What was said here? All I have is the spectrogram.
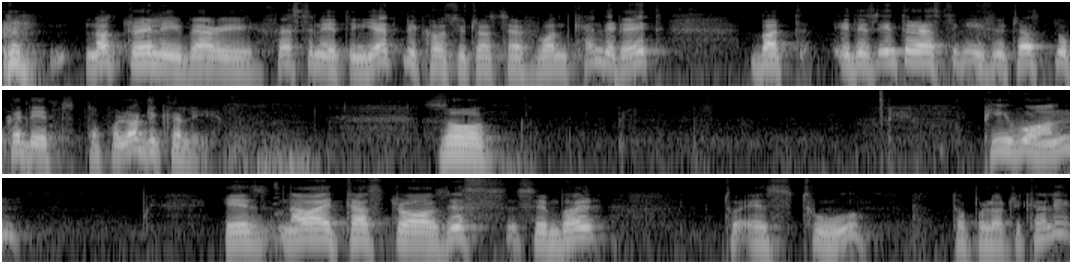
not really very fascinating yet because you just have one candidate. But it is interesting if you just look at it topologically. So P1 is, now I just draw this symbol to S2 topologically.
